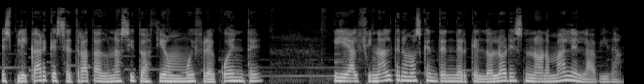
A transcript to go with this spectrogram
explicar que se trata de una situación muy frecuente y al final tenemos que entender que el dolor es normal en la vida.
